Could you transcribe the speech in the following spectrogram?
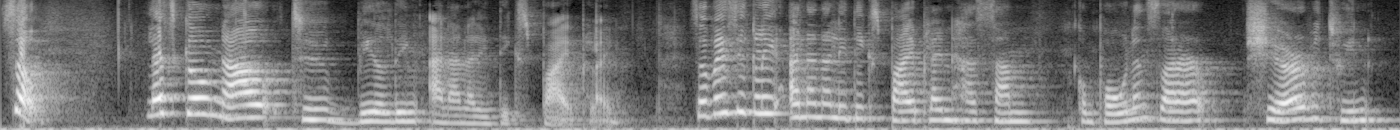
So, Let's go now to building an analytics pipeline. So basically an analytics pipeline has some components that are shared between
